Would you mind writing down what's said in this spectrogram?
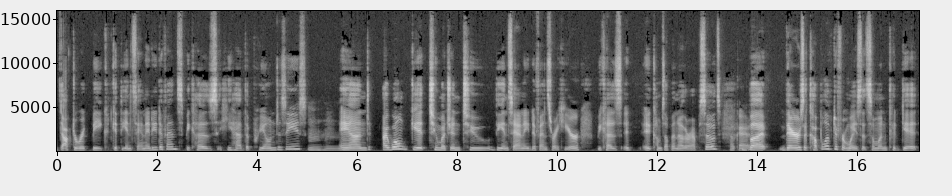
Dr. Rigby could get the insanity defense because he had the prion disease. mm-hmm. And I won't get too much into the insanity defense right here because it, it comes up in other episodes. Okay. But there's a couple of different ways that someone could get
